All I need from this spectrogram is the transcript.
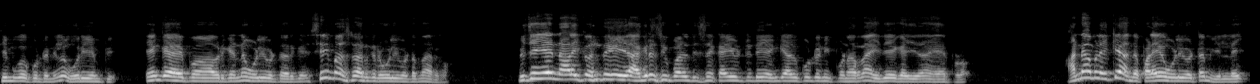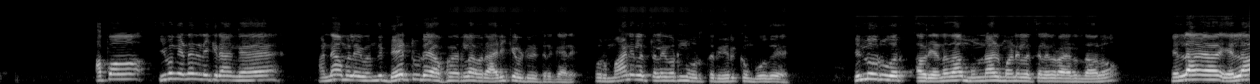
திமுக கூட்டணியில் ஒரு எம்பி எங்கே இப்போ அவருக்கு என்ன ஒளி இருக்குது இருக்கு? இருக்கிற ஒளி தான் இருக்கும். விஜயே நாளைக்கு வந்து அக்ரெசிவ் பாலிடிக்ஸை கைவிட்டுட்டு எங்கேயாவது கூட்டணிக்கு போனார்னா இதே கை தான் ஏற்படும். அண்ணாமலைக்கு அந்த பழைய ஒளிவட்டம் இல்லை. அப்போ இவங்க என்ன நினைக்கிறாங்க? அண்ணாமலை வந்து டே டு டே அஃபேரில் அவர் அறிக்கை விட்டுக்கிட்டு இருக்காரு. ஒரு மாநில தலைவர்னு ஒருத்தர் இருக்கும்போது இன்னொருவர் அவர் என்னதான் முன்னாள் மாநில தலைவராக இருந்தாலும் எல்லா எல்லா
